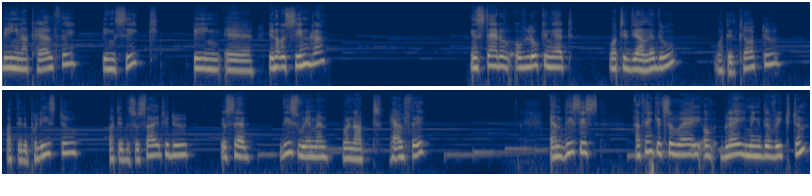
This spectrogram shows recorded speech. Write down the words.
being not healthy, being sick, being, uh, you know, a syndrome. Instead of, of looking at what did Janne do, what did Clark do, what did the police do, what did the society do, you said these women were not healthy. And this is, I think it's a way of blaming the victim.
